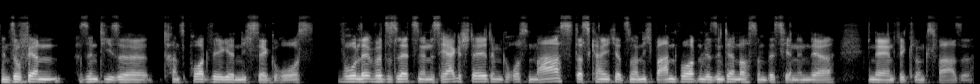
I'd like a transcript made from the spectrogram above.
insofern sind diese Transportwege nicht sehr groß. Wo wird es letzten Endes hergestellt im großen Maß? Das kann ich jetzt noch nicht beantworten. Wir sind ja noch so ein bisschen in der, in der Entwicklungsphase.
